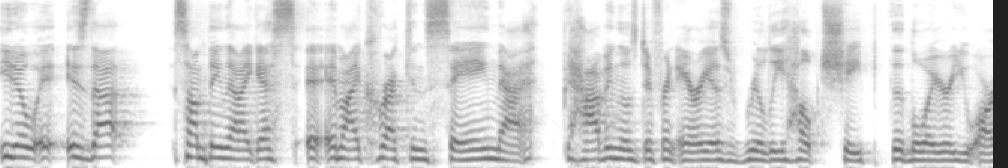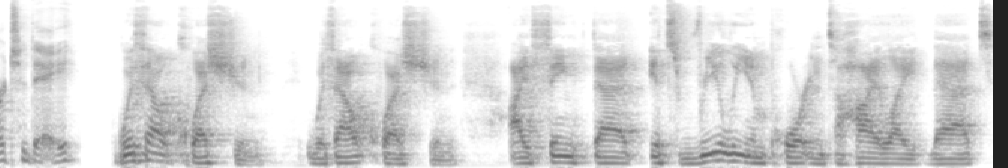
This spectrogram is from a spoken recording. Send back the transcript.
you know, is that something that I guess, am I correct in saying that having those different areas really helped shape the lawyer you are today? Without question. Without question. I think that it's really important to highlight that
